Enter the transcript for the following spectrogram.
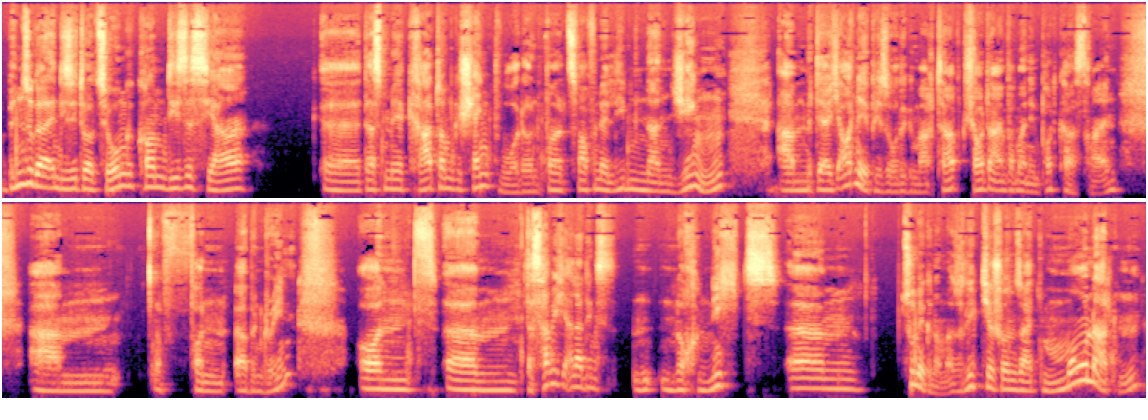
bin sogar in die Situation gekommen, dieses Jahr, äh, dass mir Kratom geschenkt wurde. Und zwar von der lieben Nanjing, ähm, mit der ich auch eine Episode gemacht habe. Schaut da einfach mal in den Podcast rein. Ähm, von Urban Green. Und ähm, das habe ich allerdings noch nicht ähm, zu mir genommen. Also liegt hier schon seit Monaten.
